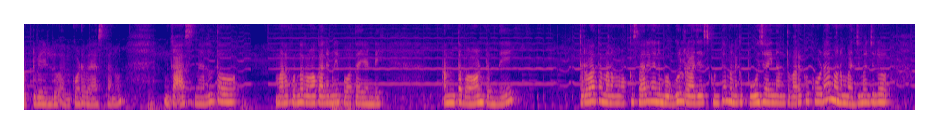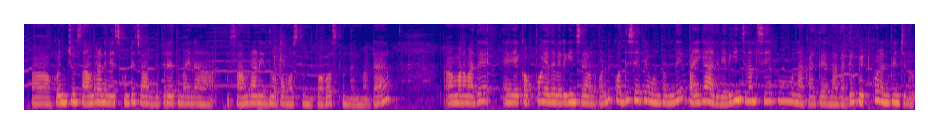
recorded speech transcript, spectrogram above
ఒట్టివేళ్ళు అవి కూడా వేస్తాను. ఇంకా ఆ స్మెల్తో మనకున్న రోగాలన్నీ పోతాయండి. అంత బాగుంటుంది. తర్వాత మనం ఒక్కసారి కానీ బొగ్గులు రాజేసుకుంటే మనకు పూజ అయినంత వరకు కూడా మనం మధ్య మధ్యలో కొంచెం సాంబ్రాణి వేసుకుంటే చాలు విపరీతమైన సాంబ్రాణి ధూపం వస్తుంది పొగ వస్తుంది అనమాట మనం అదే ఏ కప్పు ఏదో వెలిగించామనుకోండి కొద్దిసేపే ఉంటుంది. పైగా అది వెలిగించినంతసేపు నాకు అయితే నా దగ్గర పెట్టుకోవాలనిపించదు.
